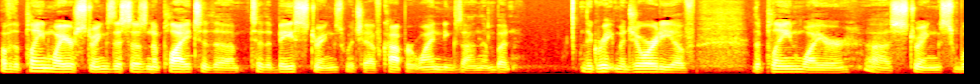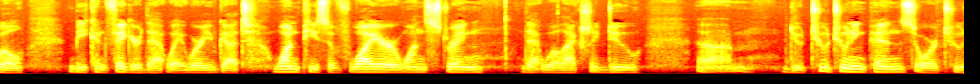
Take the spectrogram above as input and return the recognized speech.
of the plain wire strings, this doesn't apply to the to the bass strings, which have copper windings on them. But the great majority of the plain wire uh, strings will be configured that way, where you've got one piece of wire, one string that will actually do um, do two tuning pins or two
